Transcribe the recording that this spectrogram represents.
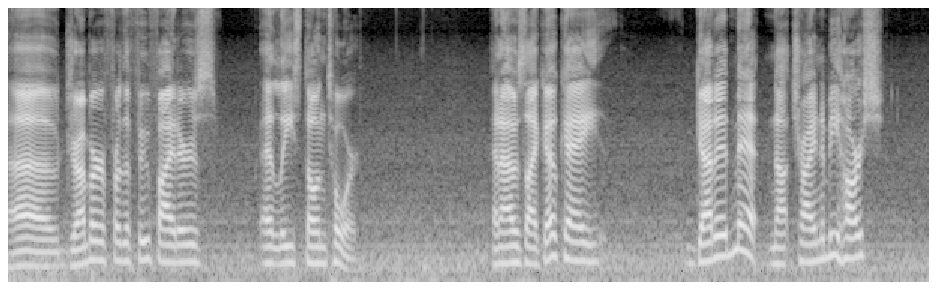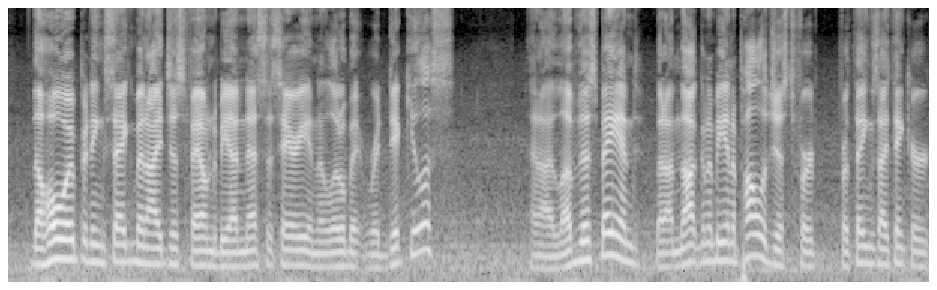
uh, drummer for the Foo Fighters, at least on tour. And I was like, okay, gotta admit, not trying to be harsh. The whole opening segment I just found to be unnecessary and a little bit ridiculous. And I love this band, but I'm not going to be an apologist for, for things I think are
